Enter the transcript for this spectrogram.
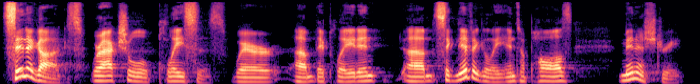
Synagogues were actual places where um, they played in um, significantly into Paul's ministry.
